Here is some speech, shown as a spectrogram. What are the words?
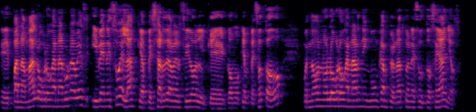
eh, Panamá logró ganar una vez y Venezuela, que a pesar de haber sido el que como que empezó todo, pues no, no logró ganar ningún campeonato en esos 12 años.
